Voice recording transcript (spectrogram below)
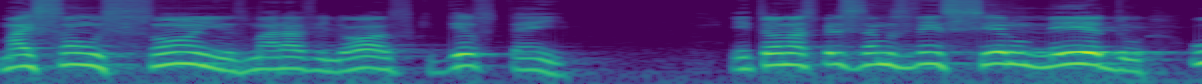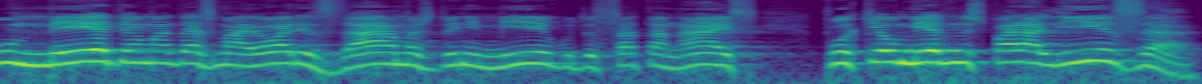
mas são os sonhos maravilhosos que Deus tem. Então nós precisamos vencer o medo. O medo é uma das maiores armas do inimigo, do Satanás, porque o medo nos paralisa.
